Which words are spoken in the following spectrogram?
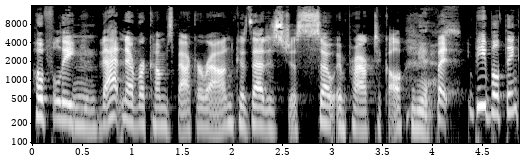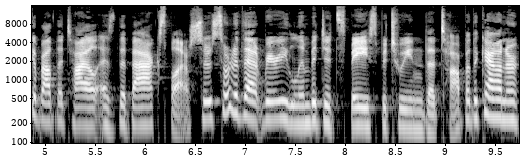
hopefully mm. that never comes back around because that is just so impractical. Yes. But people think about the tile as the backsplash. So sort of that very limited space between the top of the counter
